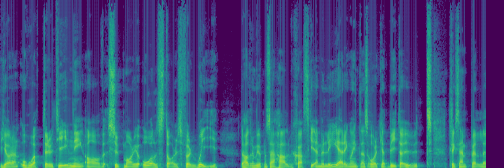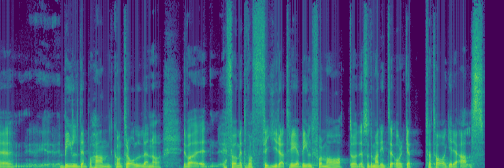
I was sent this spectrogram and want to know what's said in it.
göra en återutgivning av Super Mario All-Stars för Wii. Då hade de gjort någon så här halvsjaskig emulering och inte ens orkat byta ut till exempel eh, bilden på handkontrollen. Och det var, eh, jag för mig att det var 4-3 bildformat. Och det, så de hade inte orkat ta tag i det alls.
